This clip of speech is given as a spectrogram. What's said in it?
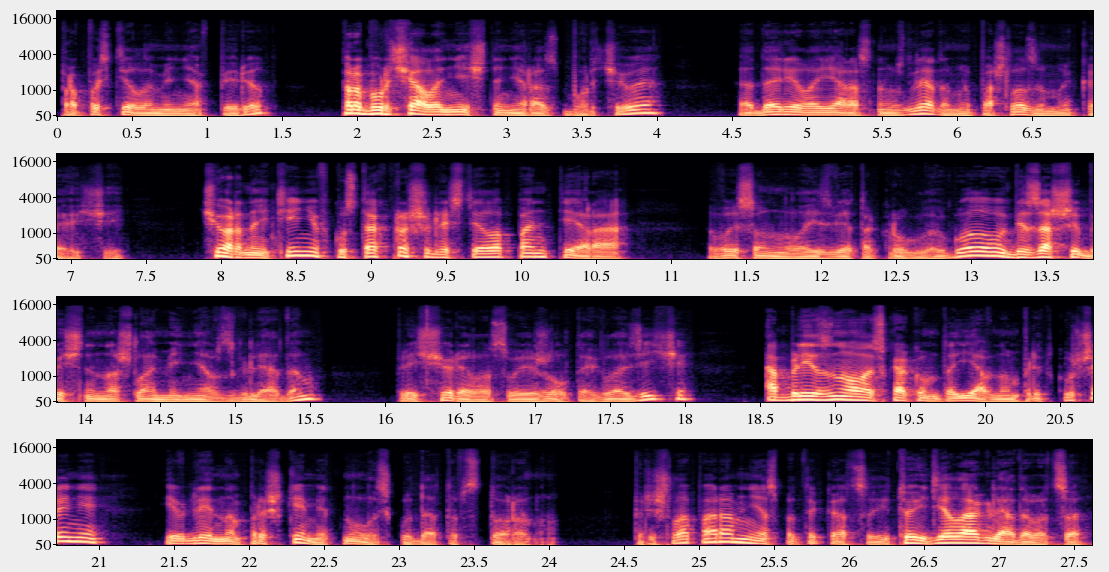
пропустила меня вперед, пробурчала нечто неразборчивое, одарила яростным взглядом и пошла замыкающей. Черной тенью в кустах прошелестела пантера, высунула из веток круглую голову, безошибочно нашла меня взглядом, прищурила свои желтые глазищи, облизнулась в каком-то явном предвкушении и в длинном прыжке метнулась куда-то в сторону. Пришла пора мне спотыкаться, и то и дело оглядываться.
